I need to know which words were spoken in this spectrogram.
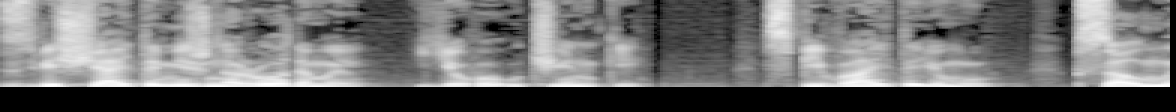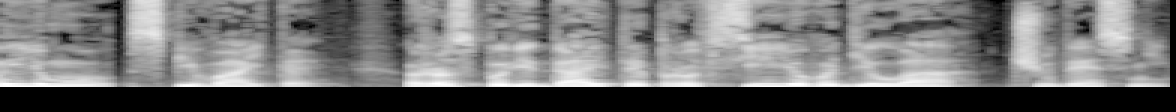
звіщайте між народами Його учинки, співайте йому, псалми йому співайте, розповідайте про всі Його діла чудесні,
